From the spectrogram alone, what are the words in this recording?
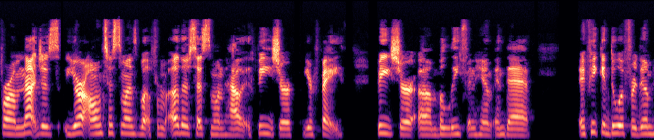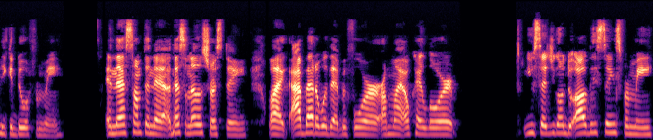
from not just your own testimonies, but from other testimonies, how it feeds your your faith, feeds your um, belief in Him, and that if He can do it for them, He can do it for me. And that's something that that's another trust thing. Like I battled with that before. I'm like, okay, Lord, you said you're gonna do all these things for me.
